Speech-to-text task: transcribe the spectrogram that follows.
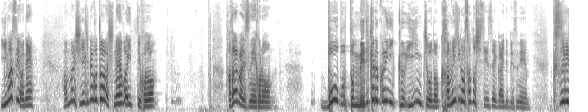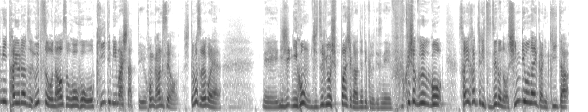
言いますよね。あんまり刺激なことはしない方がいいっていう、この、例えばですね、この、ボーボットメディカルクリニック委員長の亀広聡先生が書いてですね、薬に頼らず、うつを治す方法を聞いてみましたっていう本があるんですよ。知ってます？これ。えー、日本実業出版社から出てくるですね、復職後、再発率ゼロの心療内科に聞いた、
